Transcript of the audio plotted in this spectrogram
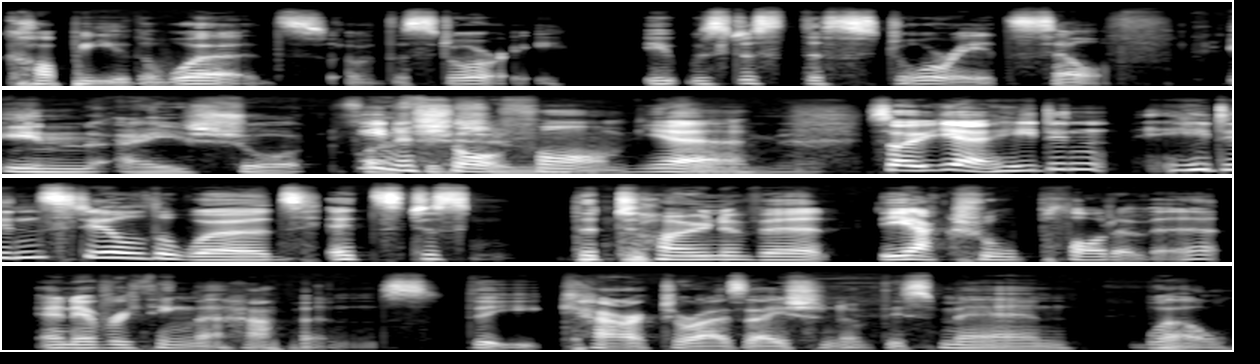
copy the words of the story. It was just the story itself In a short in a short form yeah. form, yeah. so yeah he didn't he didn't steal the words it's just the tone of it the actual plot of it and everything that happens the characterization of this man well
